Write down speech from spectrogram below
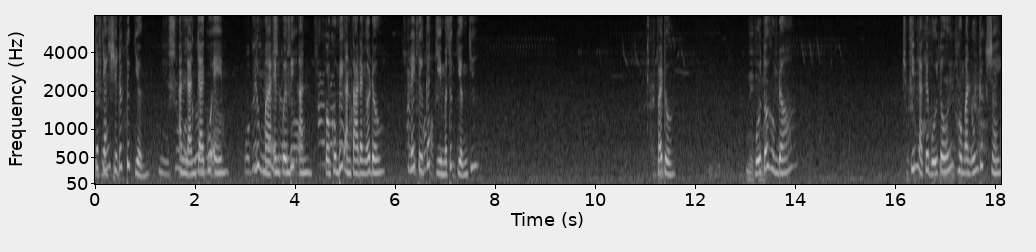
Chắc chắn sẽ rất tức giận. Anh là anh trai của em. Lúc mà em quên biết anh, Còn không biết anh ta đang ở đâu. Lấy tư cách gì mà tức giận chứ? Phải rồi. Buổi tối hôm đó, Chính là cái buổi tối hôm anh uống rất say.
